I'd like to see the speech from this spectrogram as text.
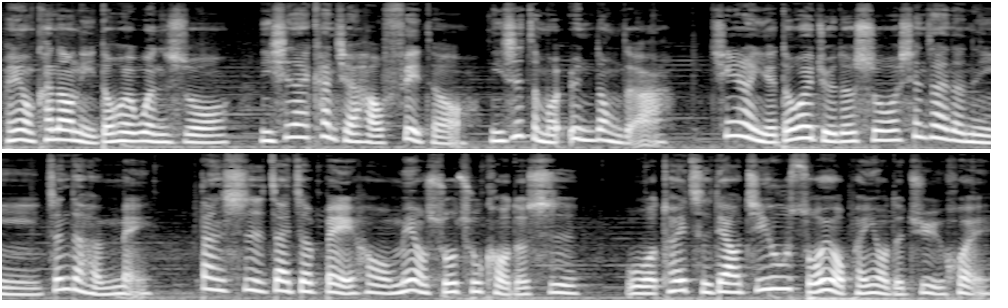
朋友看到你都会问说：“你现在看起来好 fit 哦，你是怎么运动的啊？”亲人也都会觉得说：“现在的你真的很美。”但是在这背后没有说出口的是，我推辞掉几乎所有朋友的聚会，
